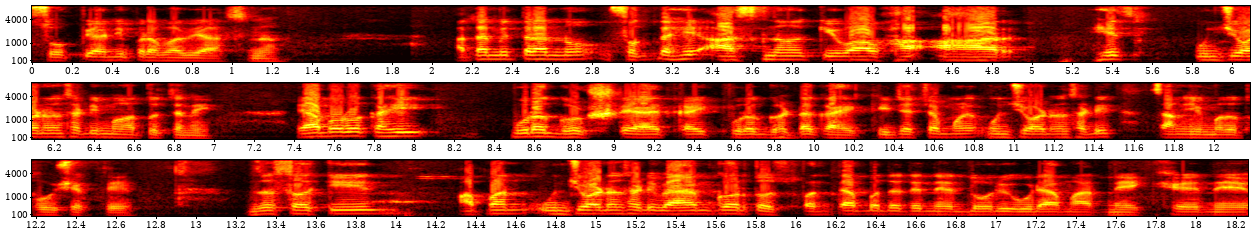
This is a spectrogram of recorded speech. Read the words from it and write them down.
सोपी आणि प्रभावी आसनं. आता मित्रांनो फक्त हे आसनं किंवा हा आहार हेच उंची वाढवण्यासाठी महत्त्वाचे नाही. याबरोबर काही पूरक गोष्टी आहेत काही पूरक घटक आहेत की ज्याच्यामुळे उंची वाढण्यासाठी चांगली मदत होऊ शकते. जसं की आपण उंची वाढण्यासाठी व्यायाम करतोच पण त्या पद्धतीने दोरी उड्या मारणे खेळणे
